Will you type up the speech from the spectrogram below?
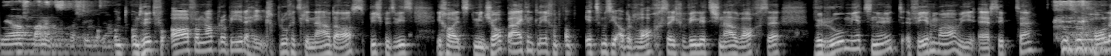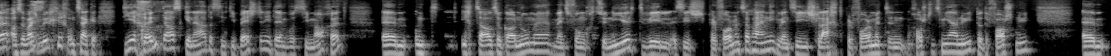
Ja, spannend, das stimmt. Ja. Und, und heute von Anfang an probieren, hey, ich brauche jetzt genau das. Beispielsweise, ich habe jetzt meinen Job eigentlich und, und, jetzt muss ich aber wachsen, ich will jetzt schnell wachsen. Warum jetzt nicht eine Firma wie R17 holen? Also weißt du wirklich und sagen, die können das, genau, das sind die Besten in dem, was sie machen. Ähm, und ich zahle sogar nur, wenn es funktioniert, weil es ist performanceabhängig. Wenn sie schlecht performen, dann kostet es mir auch nichts oder fast nichts. Ähm,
